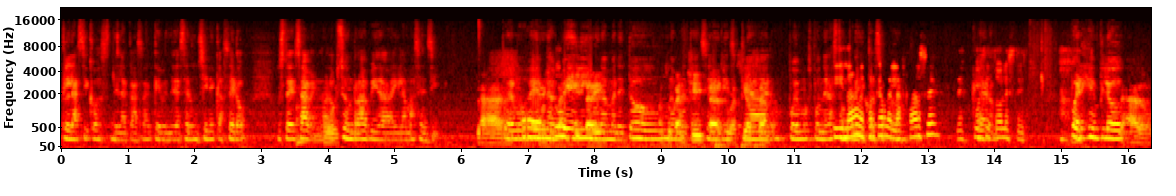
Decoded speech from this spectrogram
clásicos de la casa, que vendría a ser un cine casero. Ustedes saben, ¿no? la opción rápida y la más sencilla. Claro. Podemos ver una peli, ahí. una maratón, una maratón de series, claro. Podemos poner hasta Y nada mejor que relajarse después de todo el estrés. Por ejemplo, Claro.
